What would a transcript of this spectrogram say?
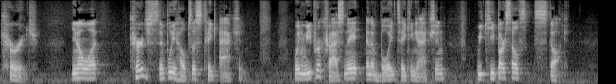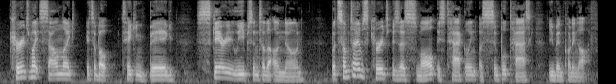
Courage. You know what? Courage simply helps us take action. When we procrastinate and avoid taking action, we keep ourselves stuck. Courage might sound like it's about taking big, scary leaps into the unknown, but sometimes courage is as small as tackling a simple task you've been putting off.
